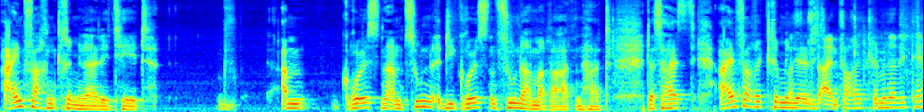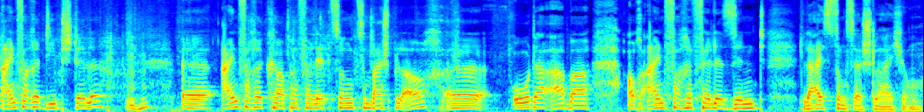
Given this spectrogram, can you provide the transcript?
einfachen Kriminalität am größten, am Zun die größten Zunahmeraten hat. Das heißt, einfache Kriminalität. Einfache Kriminalität? Einfache Diebstähle, mhm. äh, einfache Körperverletzungen zum Beispiel auch, äh, oder aber auch einfache Fälle sind Leistungserschleichung.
